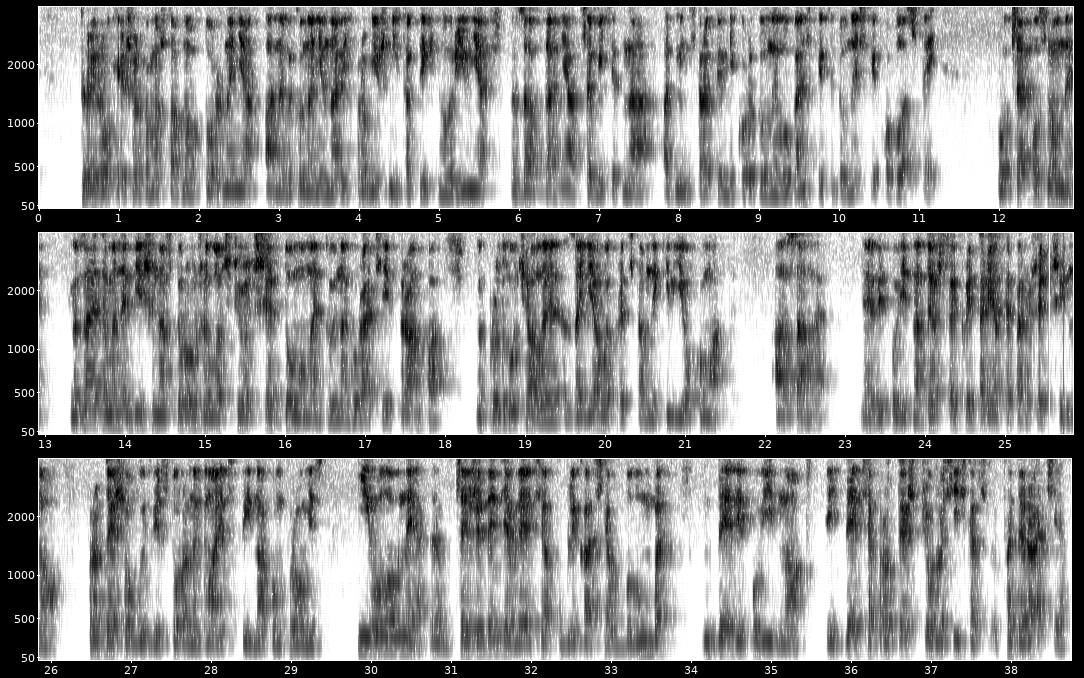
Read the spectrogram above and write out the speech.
Три роки широкомасштабного вторгнення, а не виконання навіть проміжні тактичного рівня завдання. А це вихід на адміністративні кордони Луганських і Донецьких областей. Оце основне. Ви знаєте, мене більше насторожило, що ще до моменту інаугурації Трампа прозвучали заяви представників його команди. А саме е, відповідно держсекретаря, тепер вже чинного, про те, що обидві сторони мають йти на компроміс. І головне, е, в цей же день з'являється публікація в Bloomberg, де відповідно йдеться про те, що Російська Федерація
